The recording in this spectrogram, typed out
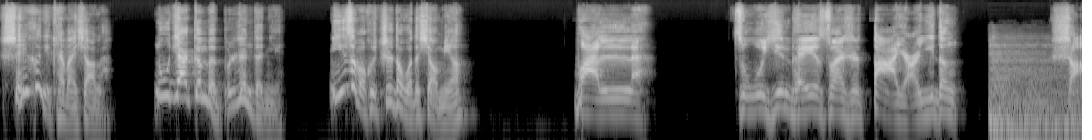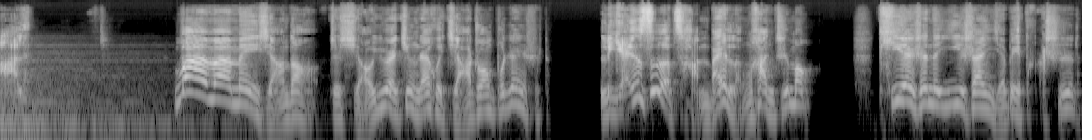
谁和你开玩笑了？奴家根本不认得你。你怎么会知道我的小名？完了，祖新培算是大眼一瞪，傻了。万万没想到，这小月竟然会假装不认识他，脸色惨白，冷汗直冒，贴身的衣衫也被打湿了。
